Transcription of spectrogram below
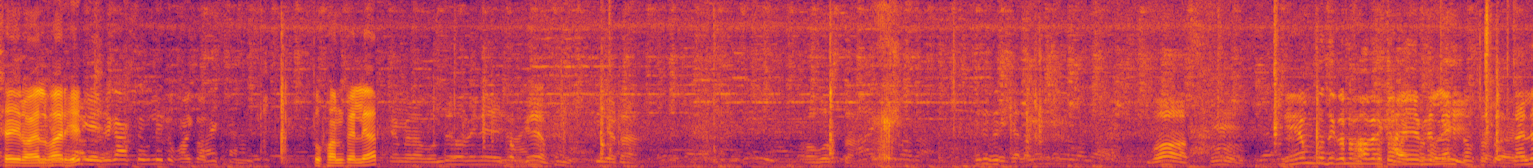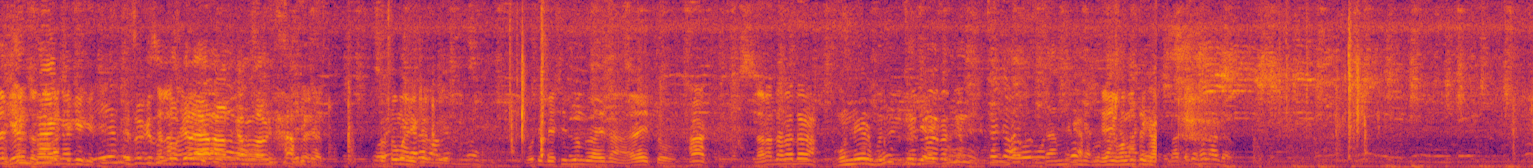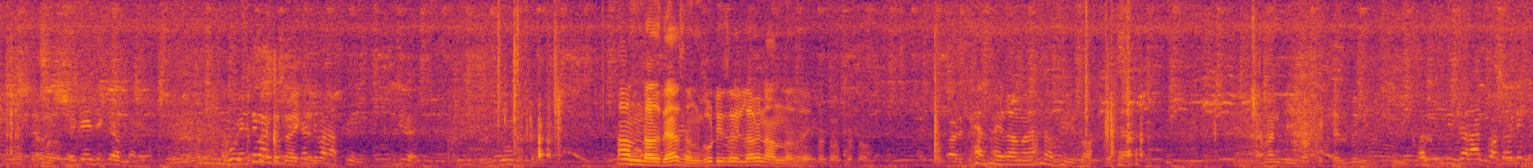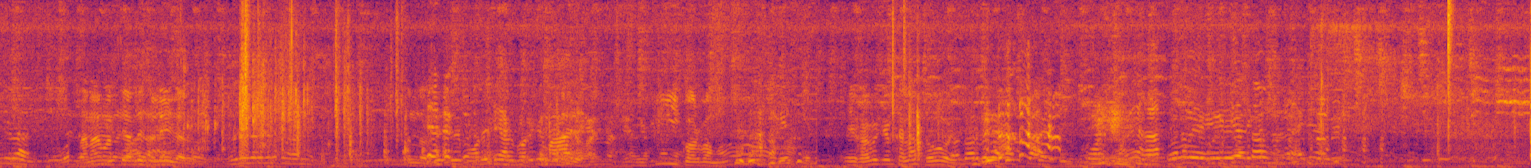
সেই রয়্যাল ভাইয়ের হিট এই জায়গা আসতে বলেই তো ভয় করে। তুফান প্লেয়ার। ক্যামেরা বন্ধ হবে না এইসব গেম কি এটা অবস্থা। বস। গেম যদি কোনো ভাবে খাইয়ে ফেলি তাহলে কিছু? কিছু লোকের আর আটকানো যাবে না কত মারি খেলবে ওটি বেশি জন যায় না এই তো দাঁড়া দাঁড়া দাঁড়া। এই হলুদে আন্দাজ দেখছেন গুটি চলে যাবে না? আন্দাজে। কি করবা মা? এইভাবে কেউ খেলা তো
